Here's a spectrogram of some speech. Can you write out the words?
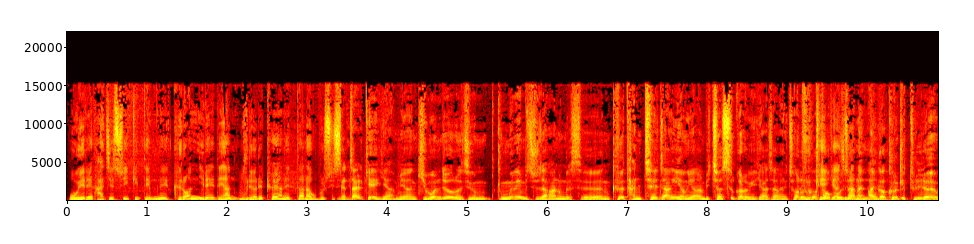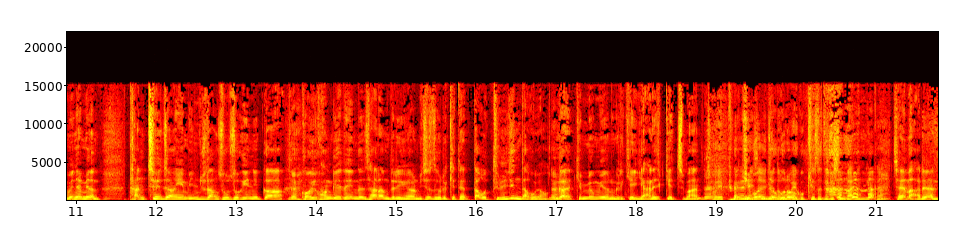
오해를 가질 수 있기 때문에 그런 일에 대한 우려를 표현했다라고 볼 수 있습니다. 그러니까 짧게 얘기하면 기본적으로 지금 국민의힘이 주장하는 것은 그 단체장이 영향을 미쳤을 거라고 얘기하잖아요. 저는 그렇게 보지 않아요. 아니, 그러니까 그렇게 들려요. 왜냐하면 단체장이 민주당 소속이니까 네. 거기 관계돼 있는 사람들이 영향을 미쳐서 그렇게 됐다고 들린다고요. 네. 그러니까 김명미 의원은 그렇게 얘기 안 했겠지만 네. 저의 표현의 기본적으로 왜곡해서 들으신 거 아닙니까? 제 말은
